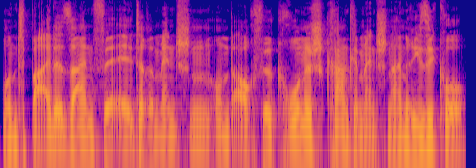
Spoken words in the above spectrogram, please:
Und beide seien für ältere Menschen und auch für chronisch kranke Menschen ein Risiko.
